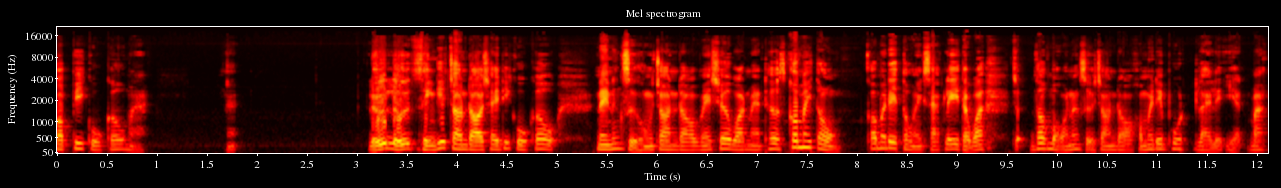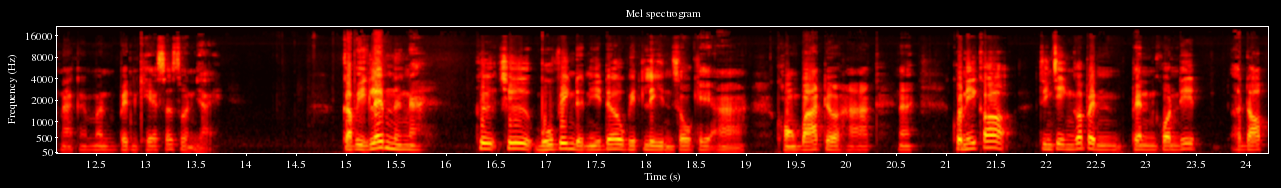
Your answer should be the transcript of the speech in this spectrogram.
copy Google มาหรือหรือสิ่งที่จอห์นดอใช้ที่ Google ในหนังสือของจอห์นดอ Measure What Matters ก็ไม่ตรง ก็ไม่ได้ตรง exactly แต่ว่าต้องบอกว่าหนังสือจอห์นดอเขาไม่ได้พูดรายละเอียดมากนะักมันเป็นเคสซะส่วนใหญ่ กับอีกเล่มหนึ่งนะคือชื่อ Moving the Needle with Lean OKR ของ Bart d e r h a g นะ คนนี้ก็จริงๆก็เป็นเป็นคนที่ adopt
